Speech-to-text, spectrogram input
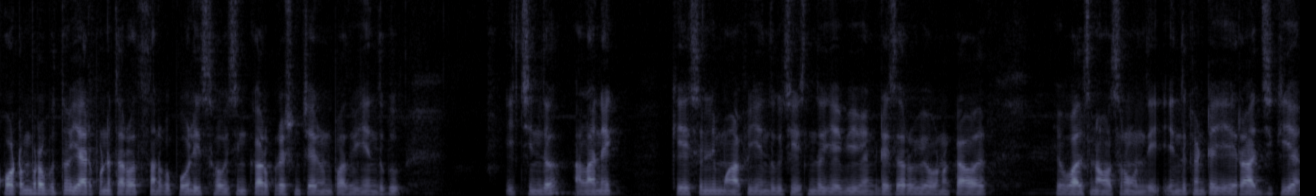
కూటమి ప్రభుత్వం ఏర్పడిన తర్వాత తనకు పోలీస్ హౌసింగ్ కార్పొరేషన్ చైర్మన్ పదవి ఎందుకు ఇచ్చిందో అలానే కేసుల్ని మాఫీ ఎందుకు చేసిందో ఏబీ వెంకటేశ్వరరావు వివరణ కావాలి ఇవ్వాల్సిన అవసరం ఉంది. ఎందుకంటే ఏ రాజకీయ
